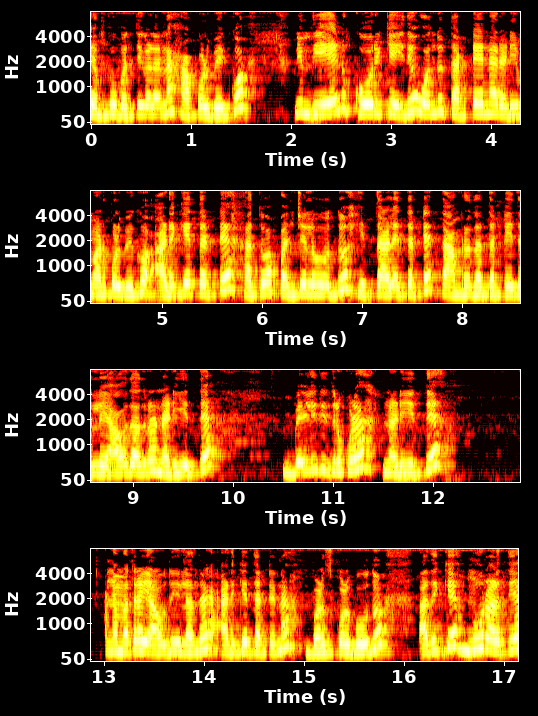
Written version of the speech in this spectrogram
ಕೆಂಪು ಬತ್ತಿಗಳನ್ನು ಹಾಕ್ಕೊಳ್ಬೇಕು ನಿಮ್ದು ಏನು ಕೋರಿಕೆ ಇದೆಯೋ ಒಂದು ತಟ್ಟೆಯನ್ನು ರೆಡಿ ಮಾಡ್ಕೊಳ್ಬೇಕು. ಅಡಕೆ ತಟ್ಟೆ ಅಥವಾ ಪಂಚಲೋಹದ್ದು, ಹಿತ್ತಾಳೆ ತಟ್ಟೆ, ತಾಮ್ರದ ತಟ್ಟೆ, ಇದರಲ್ಲಿ ಯಾವುದಾದ್ರೂ ನಡೆಯುತ್ತೆ. ಬೆಳ್ಳಿದಿದ್ರೂ ಕೂಡ ನಡೆಯುತ್ತೆ. ನಮ್ಮ ಹತ್ರ ಯಾವುದೂ ಇಲ್ಲಾಂದರೆ ಅಡಿಕೆ ತಟ್ಟೆನ ಬಳಸ್ಕೊಳ್ಬೋದು ಅದಕ್ಕೆ ಮೂರು ಅಳತೆಯ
